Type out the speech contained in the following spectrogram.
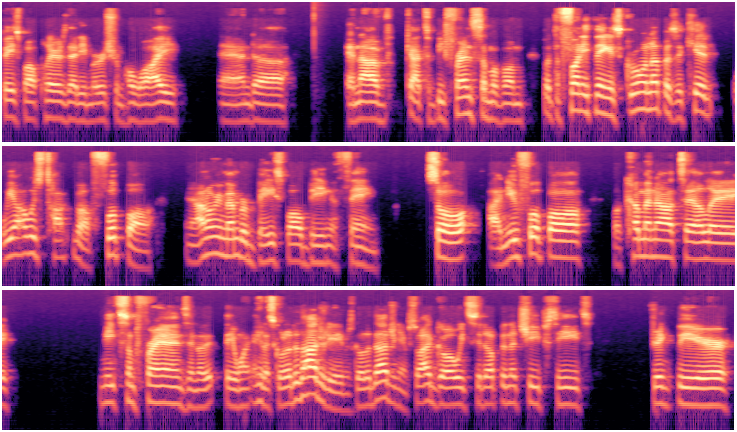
baseball players that emerged from Hawaii, and uh, and I've got to befriend some of them. But the funny thing is, growing up as a kid, we always talked about football, and I don't remember baseball being a thing. So I knew football, but coming out to LA, meet some friends, and they went, "Hey, let's go to the Dodger game. Let's go to the Dodger game." So I'd go. We'd sit up in the cheap seats, drink beer,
